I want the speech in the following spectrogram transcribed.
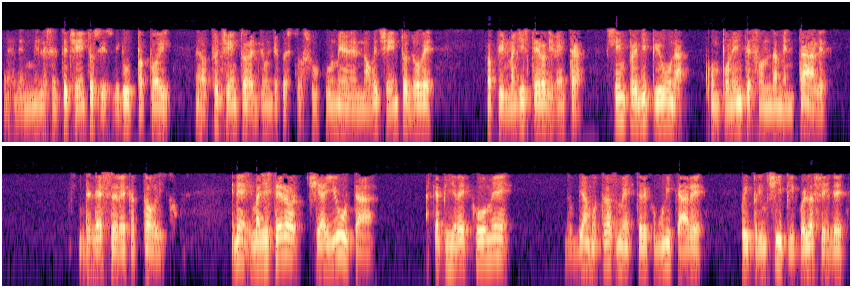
del 1700, si sviluppa poi nell'Ottocento, raggiunge questo suo culmine nel Novecento, dove proprio il Magistero diventa sempre di più una componente fondamentale dell'essere cattolico. Ebbene, il Magistero ci aiuta a capire come dobbiamo trasmettere, comunicare quei principi, quella fede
